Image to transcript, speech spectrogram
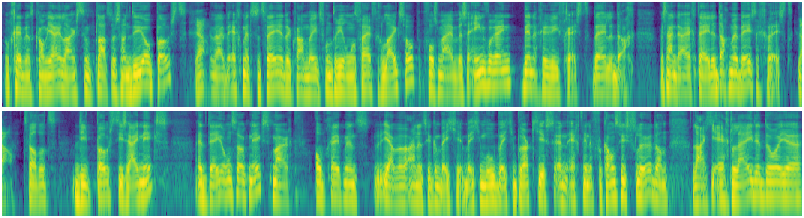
gegeven moment kwam jij langs, toen plaatsten we zo'n duo-post. Ja. En wij hebben echt met z'n tweeën, er kwamen iets van 350 likes op. Volgens mij hebben we ze één voor één binnen gerefreshed de hele dag. We zijn daar echt de hele dag mee bezig geweest. Ja. Terwijl dat, die post die zei niks. Het deed ons ook niks. Maar op een gegeven moment, ja, we waren natuurlijk een beetje, een beetje moe, een beetje brakjes en echt in een vakantiesleur. Dan laat je echt leiden door je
